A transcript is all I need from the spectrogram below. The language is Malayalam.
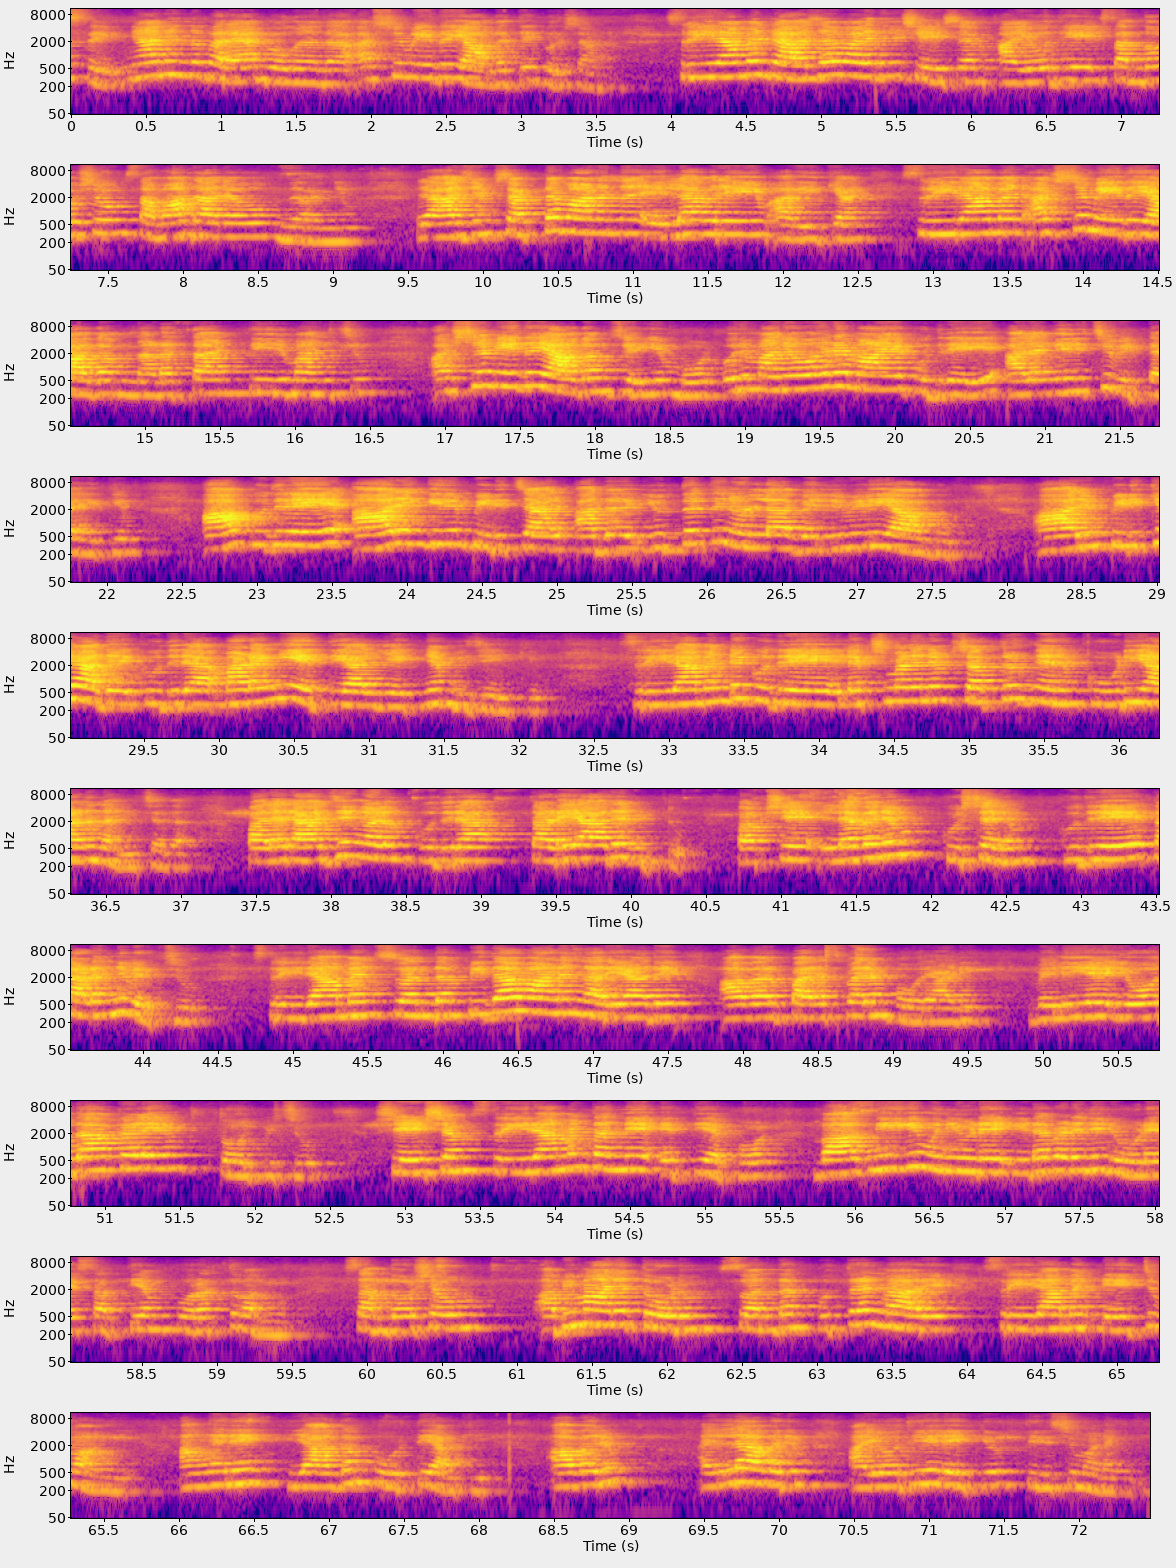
നമസ്തേ ഞാൻ ഇന്ന് പറയാൻ പോകുന്നത് അശ്വമേധ യാഗത്തെ കുറിച്ചാണ് ശ്രീരാമൻ രാജാവായതിനു ശേഷം അയോധ്യയിൽ സന്തോഷവും സമാധാനവും നിറഞ്ഞു. രാജ്യം ശക്തമാണെന്ന് എല്ലാവരെയും അറിയിക്കാൻ ശ്രീരാമൻ അശ്വമേധ യാഗം നടത്താൻ തീരുമാനിച്ചു. അശ്വമേധ യാഗം ചെയ്യുമ്പോൾ ഒരു മനോഹരമായ കുതിരയെ അലങ്കരിച്ചു വിട്ടയക്കും. ആ കുതിരയെ ആരെങ്കിലും പിടിച്ചാൽ അത് യുദ്ധത്തിനുള്ള വെല്ലുവിളിയാകും. ആരും പിടിക്കാതെ കുതിര മടങ്ങിയെത്തിയാൽ യജ്ഞം വിജയിക്കും. ശ്രീരാമന്റെ കുതിരയെ ലക്ഷ്മണനും ശത്രുഘ്നനും കൂടിയാണ് നയിച്ചത്. പല രാജ്യങ്ങളും കുതിര തടയാതെ വിട്ടു. പക്ഷേ ലവനും കുശനും കുതിരയെ തടഞ്ഞു വെച്ചു. ശ്രീരാമൻ സ്വന്തം പിതാവാണെന്നറിയാതെ അവർ പരസ്പരം പോരാടി. വലിയ യോദ്ധാക്കളെയും തോൽപ്പിച്ചു. ശേഷം ശ്രീരാമൻ തന്നെ എത്തിയപ്പോൾ വാൽമീകി മുനിയുടെ ഇടപെടലിലൂടെ സത്യം പുറത്തു വന്നു. സന്തോഷവും അഭിമാനത്തോടും സ്വന്തം പുത്രന്മാരെ ശ്രീരാമൻ ഏറ്റുവാങ്ങി. അങ്ങനെ യാഗം പൂർത്തിയാക്കി. അവരും എല്ലാവരും അയോധ്യയിലേക്കു തിരിച്ചു മടങ്ങി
